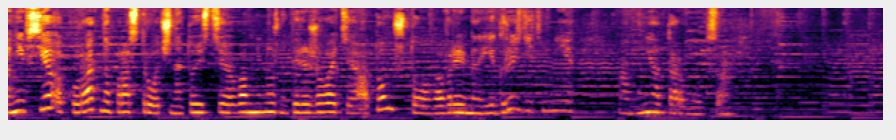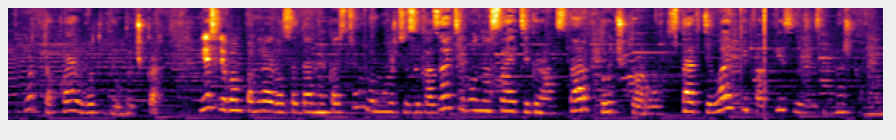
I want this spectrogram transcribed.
они все аккуратно прострочены. То есть э, вам не нужно переживать о том, что во время игры с детьми они оторвутся. Вот такая вот юбочка. Если вам понравился данный костюм, вы можете заказать его на сайте grandstar.ru. Ставьте лайки, подписывайтесь на наш канал.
